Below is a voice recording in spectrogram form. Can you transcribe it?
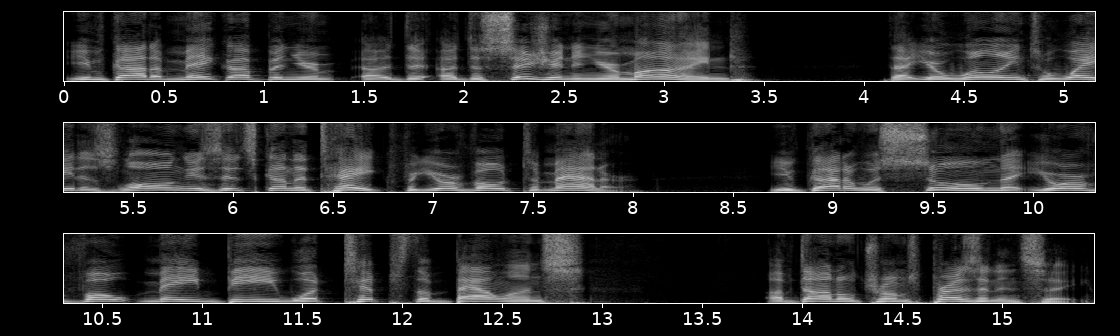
You've got to make up in your uh, a decision in your mind that you're willing to wait as long as it's going to take for your vote to matter. You've got to assume that your vote may be what tips the balance of Donald Trump's presidency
